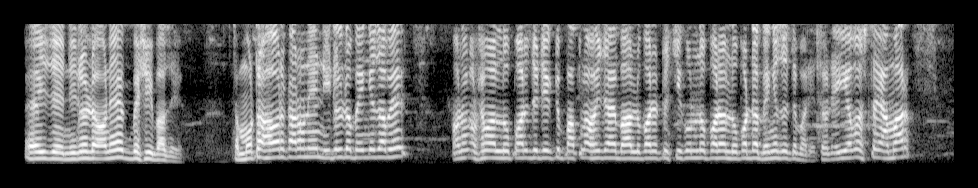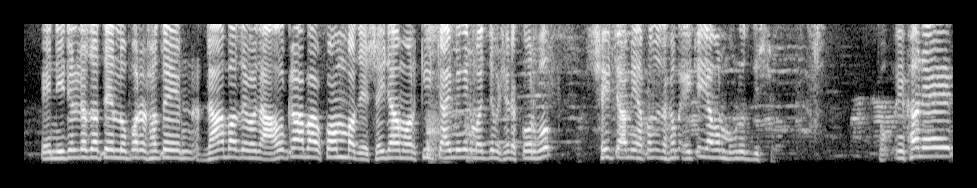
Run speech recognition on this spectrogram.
এই যে নিডলটা অনেক বেশি বাজে। তো মোটা হওয়ার কারণে নিডলটা ভেঙে যাবে। অনেক সময় লোপার যদি একটু পাতলা হয়ে যায় বা লোপার একটু চিকন লোপার, লোপারটা ভেঙে যেতে পারে। তো এই অবস্থায় আমার এই নিডেলটা যাতে লোপারের সাথে না বাজে হালকা বা কম বাজে, সেইটা আমার কী টাইমিংয়ের মাধ্যমে সেটা করব, সেইটা আমি আপনাদের দেখাবো। এইটাই আমার মূল উদ্দেশ্য। তো এখানে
